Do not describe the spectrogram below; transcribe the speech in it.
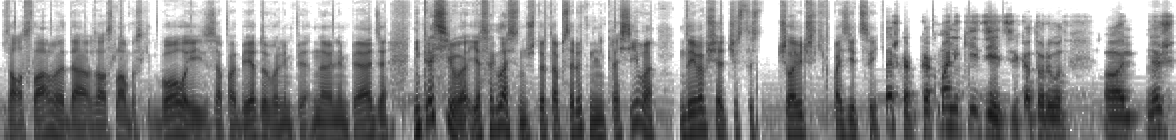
Зал славы, да, зал славы баскетбола и за победу в Олимпи... на Олимпиаде. Некрасиво, я согласен, что это абсолютно некрасиво, да и вообще чисто с человеческих позиций. Знаешь, как, как маленькие дети, которые вот, э, знаешь,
